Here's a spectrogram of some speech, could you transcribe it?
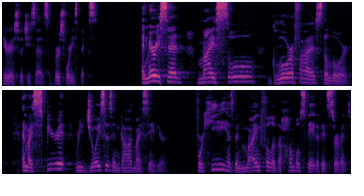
Here is what she says, verse 46. And Mary said, My soul glorifies the Lord, and my spirit rejoices in God my Savior, for he has been mindful of the humble state of his servant.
